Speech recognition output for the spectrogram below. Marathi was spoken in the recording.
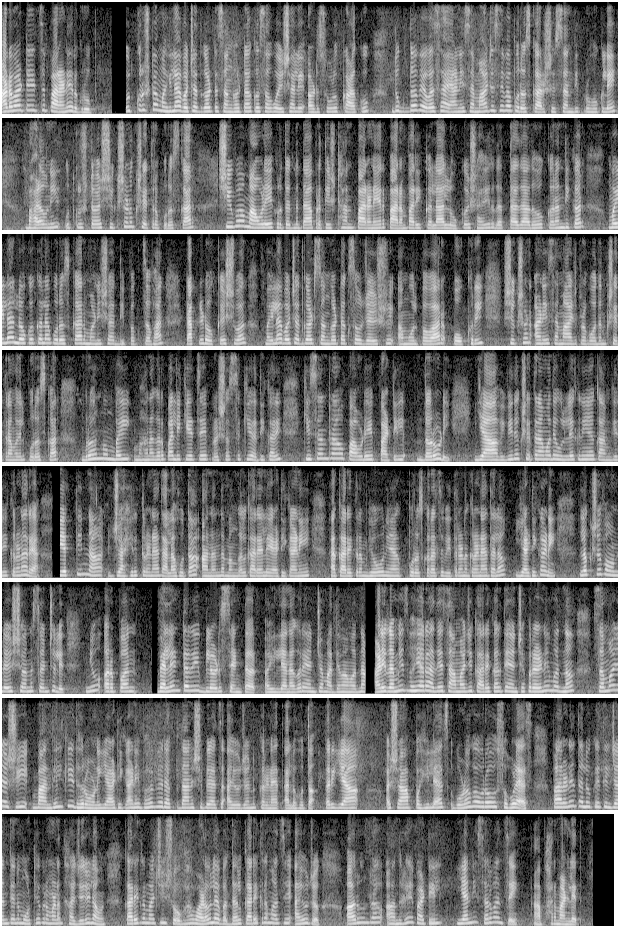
आडवाटेच पारणेर ग्रुप. उत्कृष्ट महिला बचत गट संघटक सौ वैशाली अडसूळ काळकूप दुग्ध व्यवसाय आणि समाजसेवा पुरस्कार श्री संदीप रोहकले भाळवणी उत्कृष्ट शिक्षण क्षेत्र पुरस्कार शिव मावळे कृतज्ञता प्रतिष्ठान पारनेर पारंपरिक कला लोकशाहीर दत्ता जाधव करंदीकर महिला लोककला पुरस्कार मनीषा दीपक चव्हाण टाकी डोकेश्वर महिला बचत गट संघटक सौ जयश्री अमोल पवार पोखरी शिक्षण आणि समाज प्रबोधन क्षेत्रामधील पुरस्कार बृहन्मुंबई महानगरपालिकेचे प्रशासकीय अधिकारी किसनराव पावडे पाटील दरोडी या विविध क्षेत्रामध्ये उल्लेखनीय कामगिरी करणाऱ्या व्यक्तींना जाहीर करण्यात आला होता. आनंद मंगल कार्यालय या ठिकाणी हा कार्यक्रम घेऊन या पुरस्काराचे वितरण करण्यात आलं. या ठिकाणी लक्ष फाउंडेशन संचलित new Arpan voluntary blood centre Ahilyanagar यांच्या माध्यमामधनं आणि रमेश भैया राजे सामाजिक कार्यकर्ते यांच्या प्रेरणेमधनं समाजाशी बांधिलकी धरून या ठिकाणी भव्य रक्तदान शिबिराचं आयोजन करण्यात आलं होतं. तर या अशा पहिल्याच गुणगौरव सोहळ्यास पारणे तालुक्यातील जनतेनं मोठ्या प्रमाणात हजेरी लावून कार्यक्रमाची शोभा वाढवल्याबद्दल कार्यक्रमाचे आयोजक अरुणराव आंधळे पाटील यांनी सर्वांचे आभार मानलेत.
